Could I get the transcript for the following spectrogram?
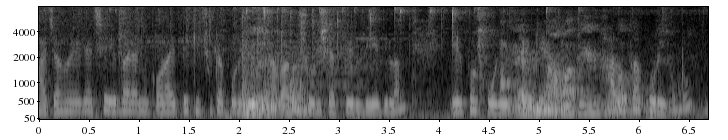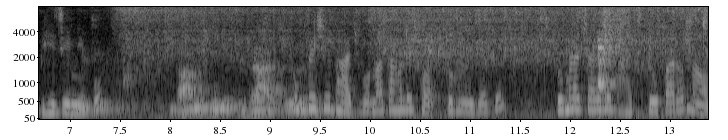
ভাজা হয়ে গেছে। এবার আমি কড়াইতে কিছুটা পরিমাণে আবারও সরিষার তেল দিয়ে দিলাম। এরপর পনিরটাকে আমি হালকা করে একটু ভেজে নেব। খুব বেশি ভাজবো না, তাহলে শক্ত হয়ে যাবে। তোমরা চাইলে ভাজতেও পারো, নাও।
